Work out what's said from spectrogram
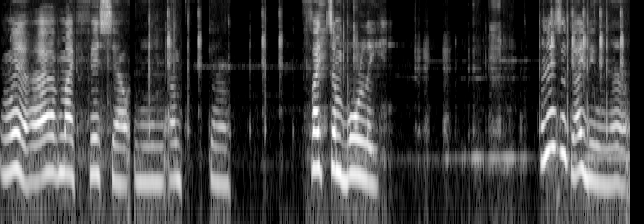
Oh I have my fists out, man. I'm gonna fight some bully. What is the guy doing now?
